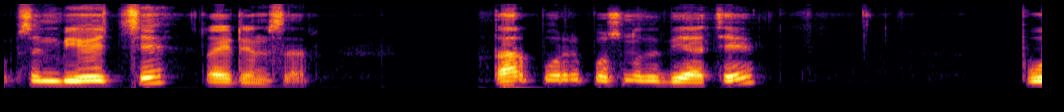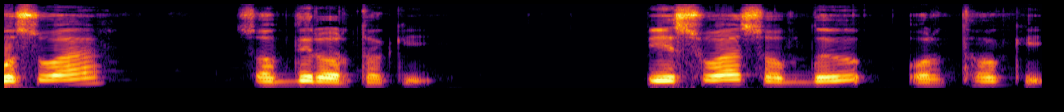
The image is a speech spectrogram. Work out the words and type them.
অপশন বি হচ্ছে রাইট অ্যান্সার তারপরের প্রশ্নতে দেওয়া আছে পোষোয়া শব্দের অর্থ কী? পেশোয়া শব্দ অর্থ কী?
